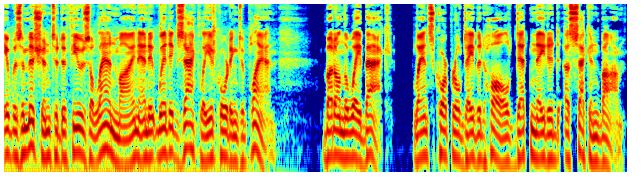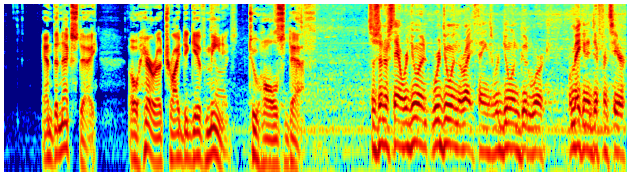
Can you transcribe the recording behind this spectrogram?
It was a mission to defuse a landmine, and it went exactly according to plan. But on the way back, Lance Corporal David Hall detonated a second bomb. And the next day, O'Hara tried to give meaning to Hall's death. So just understand we're doing we're doing the right things. We're doing good work. We're making a difference here.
